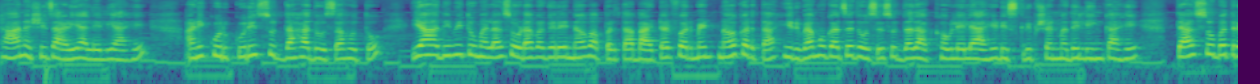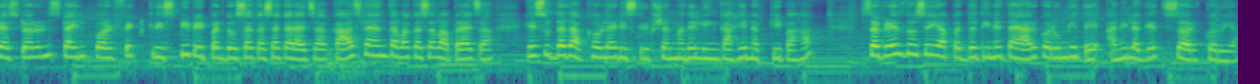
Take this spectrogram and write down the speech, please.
छान अशी जाळी आलेली आहे. आणि कुरकुरीतसुद्धा हा डोसा होतो. याआधी मी तुम्हाला सोडा वगैरे न वापरता बॅटर फर्मेंट न करता हिरव्या मुगाचे डोसेसुद्धा दाखवलेले आहे. डिस्क्रिप्शनमध्ये लिंक आहे. त्याचसोबत restaurant style perfect crispy paper dosa कसा करायचा कास्ट आयन तवा कसा वापरायचा हे सुद्धा दाखवलं आहे डिस्क्रिप्शनमध्ये लिंक आहे. नक्की पहा. सगळेच डोसे या पद्धतीने तयार करून घेते आणि लगेच सर्व करूया.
